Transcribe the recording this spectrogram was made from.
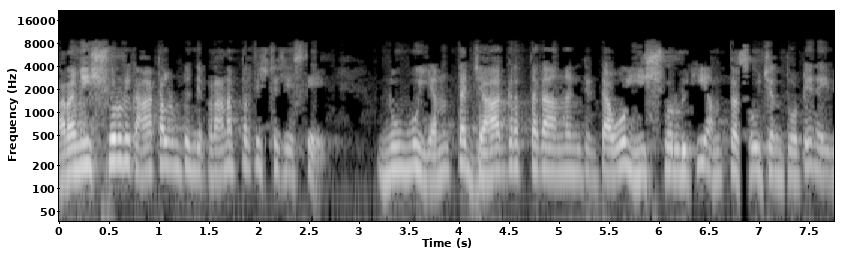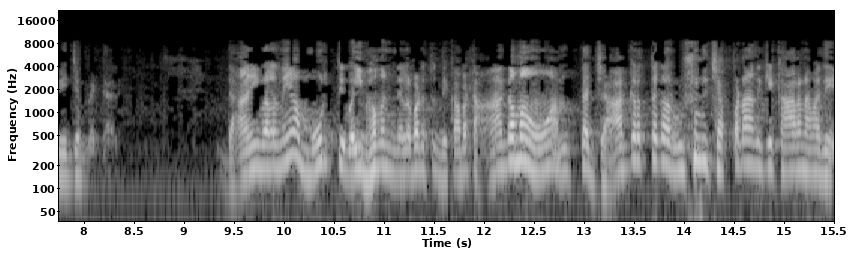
పరమేశ్వరుడికి ఆకలి ఉంటుంది ప్రాణప్రతిష్ఠ చేస్తే. నువ్వు ఎంత జాగ్రత్తగా అన్నం తింటావో ఈశ్వరుడికి అంత శౌచంతోటే నైవేద్యం పెట్టాలి. దాని వలనే ఆ మూర్తి వైభవం నిలబడుతుంది. కాబట్టి ఆగమం అంత జాగ్రత్తగా ఋషులు చెప్పడానికి కారణం అదే.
